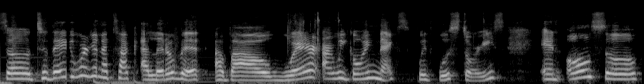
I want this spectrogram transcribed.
So today we're going to talk a little bit about where are we going next with Woo Stories and also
